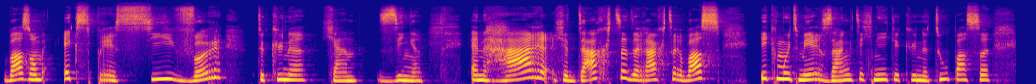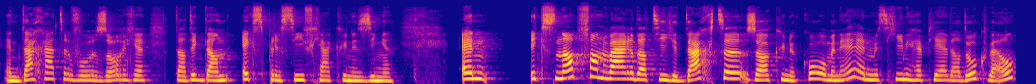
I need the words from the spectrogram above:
was om expressiever te kunnen gaan zingen. En haar gedachte erachter was: ik moet meer zangtechnieken kunnen toepassen en dat gaat ervoor zorgen dat ik dan expressief ga kunnen zingen. En ik snap van waar dat die gedachte zou kunnen komen. Hè? En misschien heb jij dat ook wel.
